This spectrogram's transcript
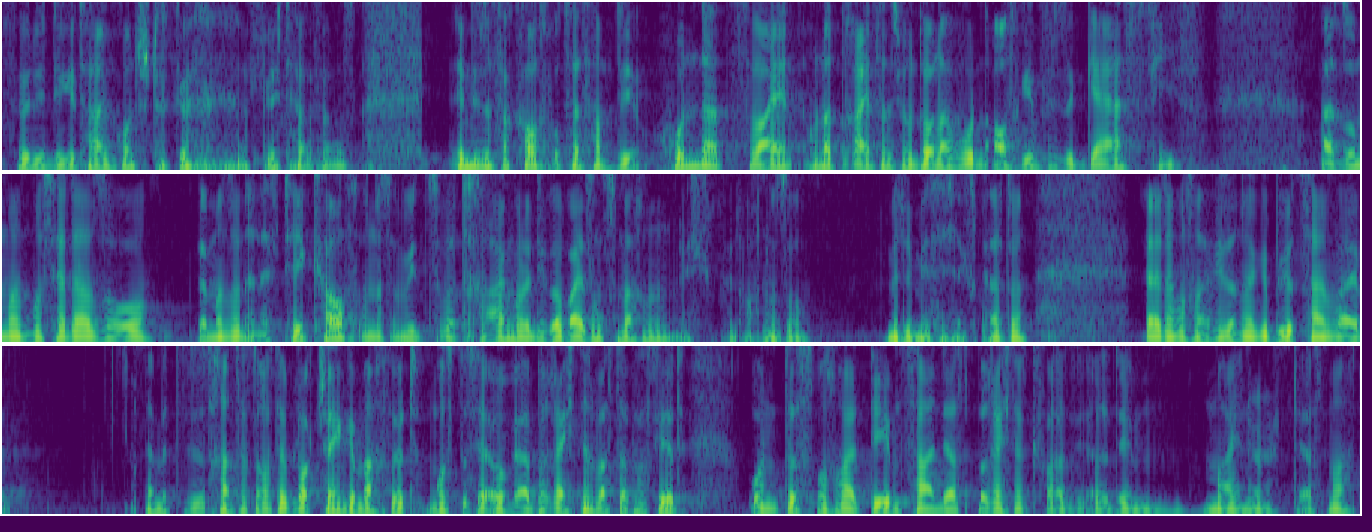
für die digitalen Grundstücke im Metaverse. In diesem Verkaufsprozess haben sie 102, 123 Millionen Dollar wurden ausgegeben für diese Gas-Fees. Also man muss ja da so, wenn man so ein NFT kauft und das irgendwie zu übertragen oder die Überweisung zu machen, ich bin auch nur so mittelmäßig Experte, äh, da muss man wie so eine Gebühr zahlen, weil damit diese Transaktion auf der Blockchain gemacht wird, muss das ja irgendwer berechnen, was da passiert. Und das muss man halt dem zahlen, der es berechnet quasi, also dem Miner, der es macht.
